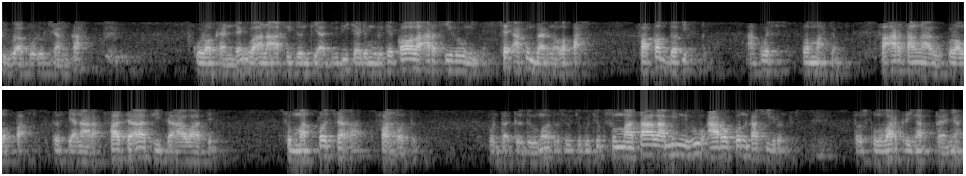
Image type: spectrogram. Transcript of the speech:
20 jangkah kula gandeng wa ana akhidun diadudi jadi muridnya kala arsiluni. Cek aku barno lepas. Faqad do itu. Aku wis lemah jeng. Fa arsalna kula lepas. Terus dia narak, fadaa bida awatin. Sumat toja fakotu. Pun tak dudungo, terus ujuk-ujuk. Sumata laminhu arokun kasirun. Terus keluar keringat banyak.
